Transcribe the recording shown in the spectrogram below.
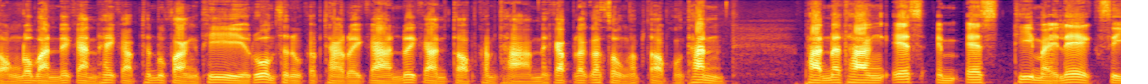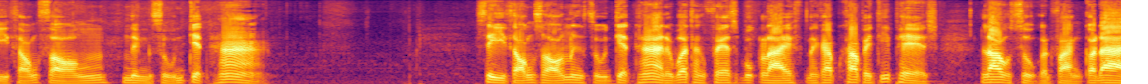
2รางวัลด้วยกันให้กับท่านผู้ฟังที่ร่วมสนุกกับทางรายการด้วยการตอบคำถามนะครับแล้วก็ส่งคำตอบของท่าน ผ่านมาทาง SMS ที่หมายเลข 422-1075 422-1075 หรือว่าทาง Facebook Live นะครับเข้าไปที่เพจ เล่าสู่กันฟังก็ได้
